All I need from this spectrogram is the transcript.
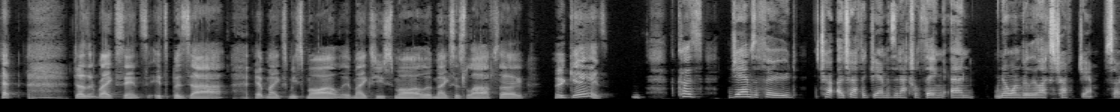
that doesn't make sense. It's bizarre. It makes me smile. It makes you smile. It makes us laugh. So who cares? Because jams are food tra- a traffic jam is an actual thing, and no one really likes a traffic jam. So.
